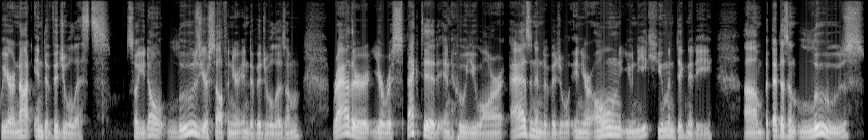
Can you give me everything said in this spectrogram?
we are not individualists. So you don't lose yourself in your individualism. Rather, you're respected in who you are as an individual in your own unique human dignity. Um, but that doesn't lose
